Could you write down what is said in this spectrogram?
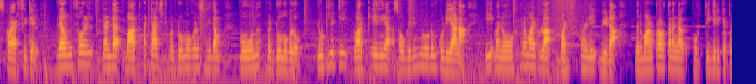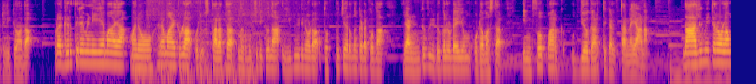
സ്ക്വയർ ഫീറ്റിൽ ഗ്രൗണ്ട് ഫ്ലോറിൽ രണ്ട് ബാത്ത് അറ്റാച്ച്ഡ് ബെഡ്റൂമുകൾ സഹിതം മൂന്ന് ബെഡ്റൂമുകളും യൂട്ടിലിറ്റി വർക്ക് ഏരിയ സൗകര്യങ്ങളോടും കൂടിയാണ് ഈ മനോഹരമായിട്ടുള്ള ബഡ്ജറ്റ് ഫ്രണ്ട്ലി വീട് നിർമ്മാണ പ്രവർത്തനങ്ങൾ പൂർത്തീകരിക്കപ്പെട്ടിരിക്കുന്നത്. പ്രകൃതി രമണീയമായ മനോഹരമായിട്ടുള്ള ഒരു സ്ഥലത്ത് നിർമ്മിച്ചിരിക്കുന്ന ഈ വീടിനോട് തൊട്ടുചേർന്ന് കിടക്കുന്ന രണ്ട് വീടുകളുടെയും ഉടമസ്ഥർ ഇൻഫോ പാർക്ക് ഉദ്യോഗാർത്ഥികൾ തന്നെയാണ്. നാല് മീറ്ററോളം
